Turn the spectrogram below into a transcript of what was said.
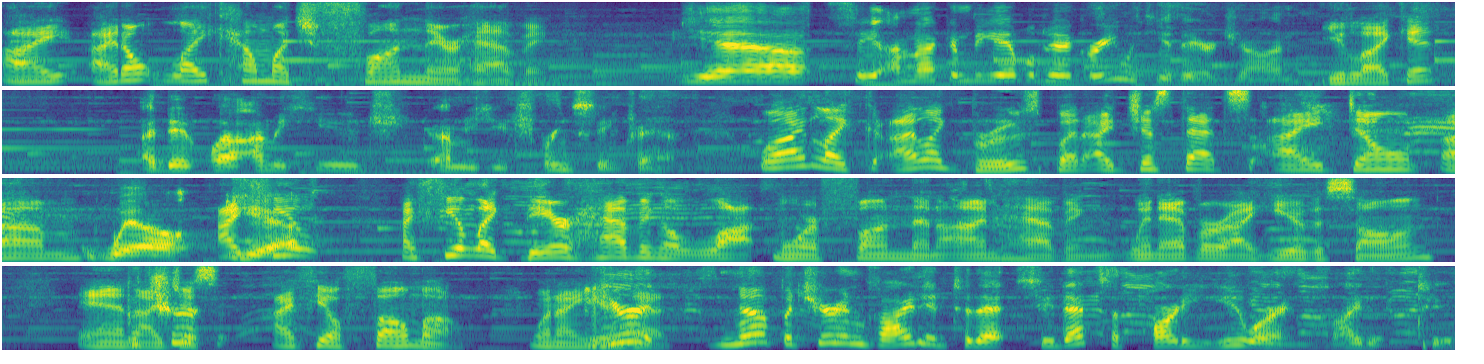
I I don't like how much fun they're having. yeah. See, I'm not going to be able to agree with you there, John. You like it? I did. Well, I'm a huge, I'm a huge Springsteen fan. Well, I like I like Bruce, but I just that's I don't um Well, I yeah. feel I feel like they're having a lot more fun than I'm having whenever I hear the song, and But I just I feel FOMO when I hear that. no, but you're invited to that. See, that's a party you are invited to,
